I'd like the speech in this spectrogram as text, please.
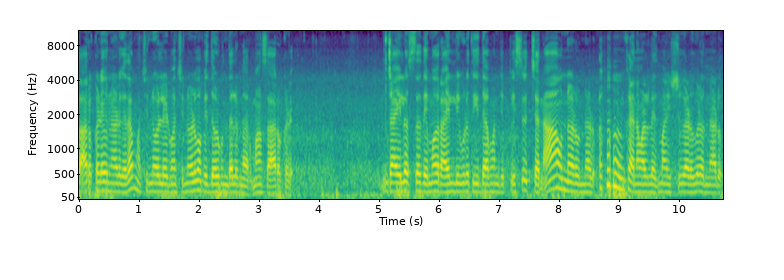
సార్ ఒక్కడే ఉన్నాడు కదా మా చిన్నోడు లేడు మా చిన్నోడు మా పెద్దోడు ముందర ఉన్నారు మా సార్ ఒక్కడే రైలు వస్తుందేమో రైలు కూడా తీద్దామని చెప్పేసి వచ్చాను. ఉన్నాడు ఉన్నాడు. కనబడలేదు. మా ఇష్యూగాడు కూడా ఉన్నాడు.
